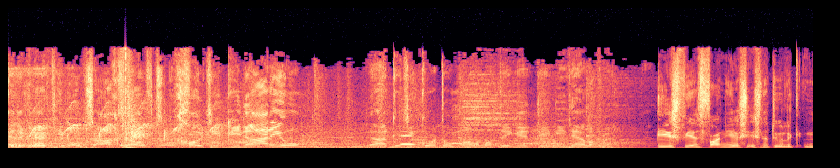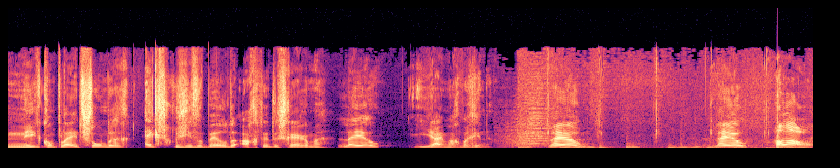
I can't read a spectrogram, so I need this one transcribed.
En dan krijgt hij hem op zijn achterhoofd, gooit hij Kinari om. Ja, doet hij kortom allemaal dingen die niet helpen. ESPN Funniers is natuurlijk niet compleet zonder exclusieve beelden achter de schermen. Leo, jij mag beginnen. Leo. Leo. Hallo.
